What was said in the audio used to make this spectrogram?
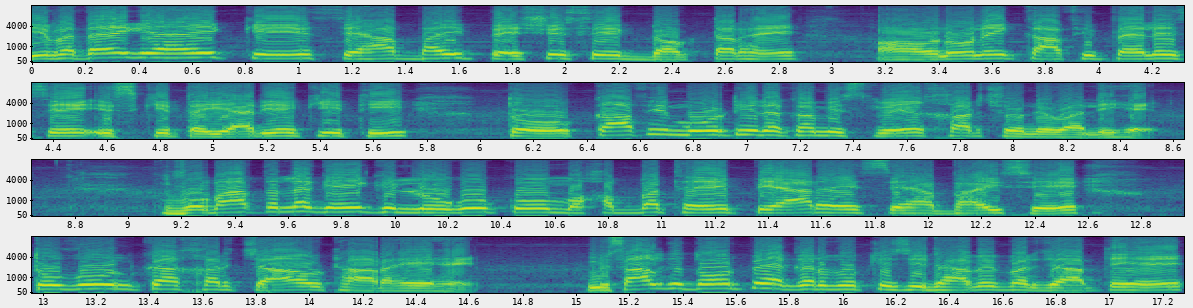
ये बताया गया है कि सिहाब भाई पेशे से एक डॉक्टर हैं और उन्होंने काफ़ी पहले से इसकी तैयारियाँ की थी तो काफ़ी मोटी रकम इसमें खर्च होने वाली है। वो बात अलग है कि लोगों को मोहब्बत है, प्यार है सिहाब भाई से तो वो उनका खर्चा उठा रहे हैं। मिसाल के तौर पे अगर वो किसी ढाबे पर जाते हैं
